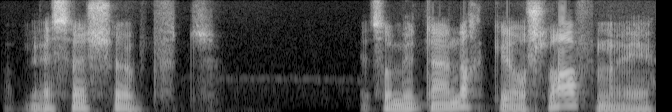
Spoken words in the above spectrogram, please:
Aber er ist erschöpft. Jetzt so mitten in der Nacht geht auch schlafen, ey.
